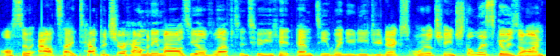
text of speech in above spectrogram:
also outside temperature, how many miles you have left until you hit empty when you need your next oil change. The list goes on.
